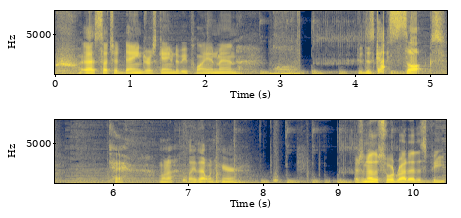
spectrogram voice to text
Whew, that's such a dangerous game to be playing, man. Dude, this guy sucks. Okay, I'm gonna lay that one here. There's another sword right at his feet.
